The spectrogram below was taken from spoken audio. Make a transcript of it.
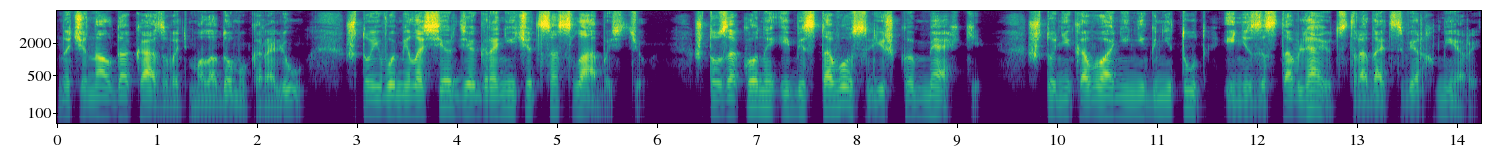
начинал доказывать молодому королю, что его милосердие граничит со слабостью, что законы и без того слишком мягки, что никого они не гнетут и не заставляют страдать сверх меры.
